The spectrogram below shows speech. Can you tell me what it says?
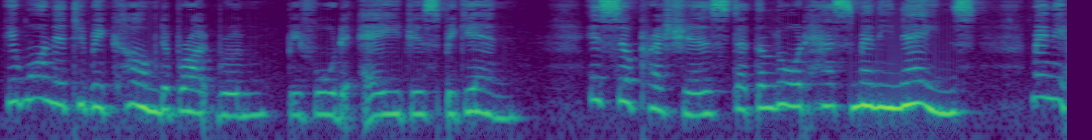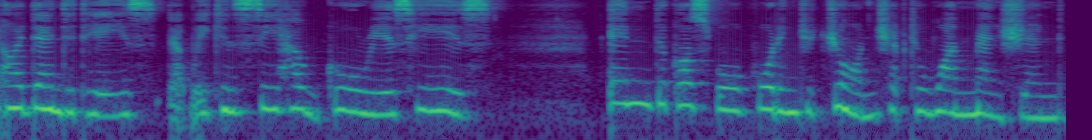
He wanted to become the bridegroom before the ages began is so precious that the Lord has many names, many identities, that we can see how glorious He is. In the Gospel according to John chapter 1 mentioned,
